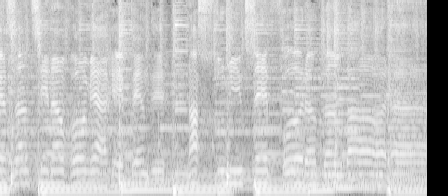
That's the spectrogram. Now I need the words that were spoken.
pensando se não vou me arrepender. Nossos domingos sempre foram tão da hora.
